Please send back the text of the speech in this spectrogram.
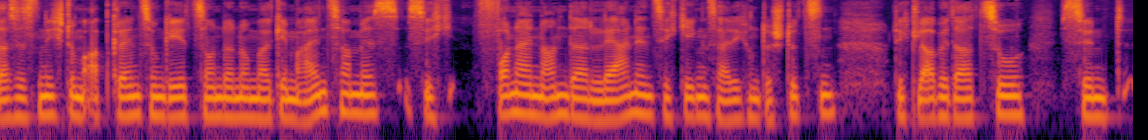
dass es nicht um Abgrenzung geht, sondern um ein gemeinsames sich voneinander lernen, sich gegenseitig unterstützen. Und ich glaube, dazu sind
